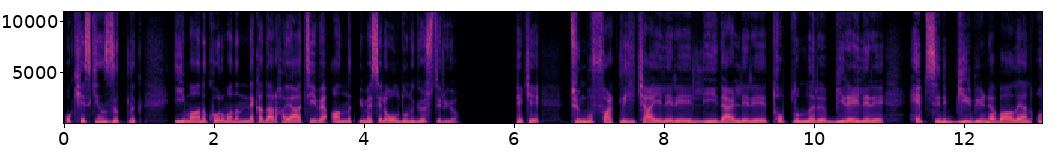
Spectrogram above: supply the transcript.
o keskin zıtlık imanı korumanın ne kadar hayati ve anlık bir mesele olduğunu gösteriyor. Peki tüm bu farklı hikayeleri, liderleri, toplumları, bireyleri hepsini birbirine bağlayan o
